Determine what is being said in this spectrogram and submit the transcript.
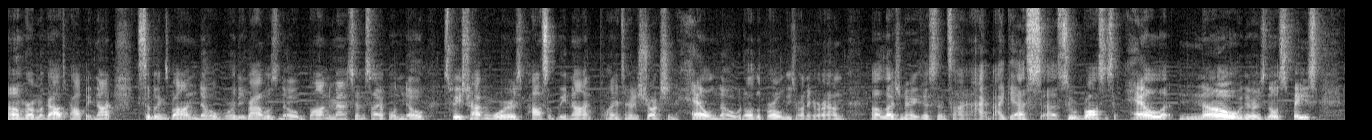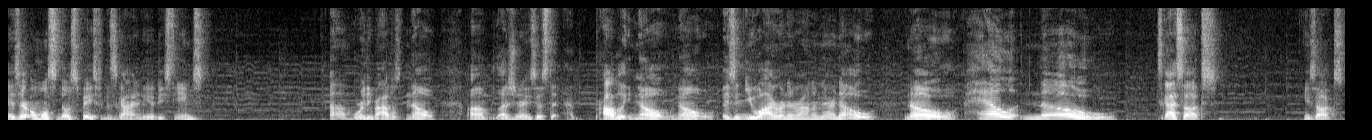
Um, Realm of Gods, probably not. Siblings Bond, no. Worthy Rivals, no. Bond Master Disciple, no. Space Traveling Warriors, possibly not. Planetary Destruction, hell no, with all the Broly's running around. Uh, Legendary Existence, I, I, I guess. Uh, Super Bosses, hell no. There is no space. Is there almost no space for this guy in any of these teams? Um, Worthy Rivals, no. Um, Legendary Existence, probably no, no. Isn't UI running around in there? No, no, hell no. This guy sucks. He sucks.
